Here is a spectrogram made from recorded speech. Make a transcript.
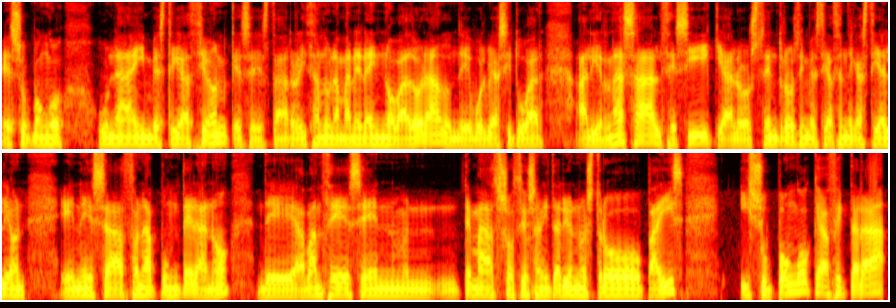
Es, supongo, una investigación que se está realizando de una manera innovadora, donde vuelve a situar al IRNASA, al CSIC y a los centros de investigación de Castilla y León en esa zona puntera, ¿no? De avances en temas sociosanitarios en nuestro país y supongo que afectará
